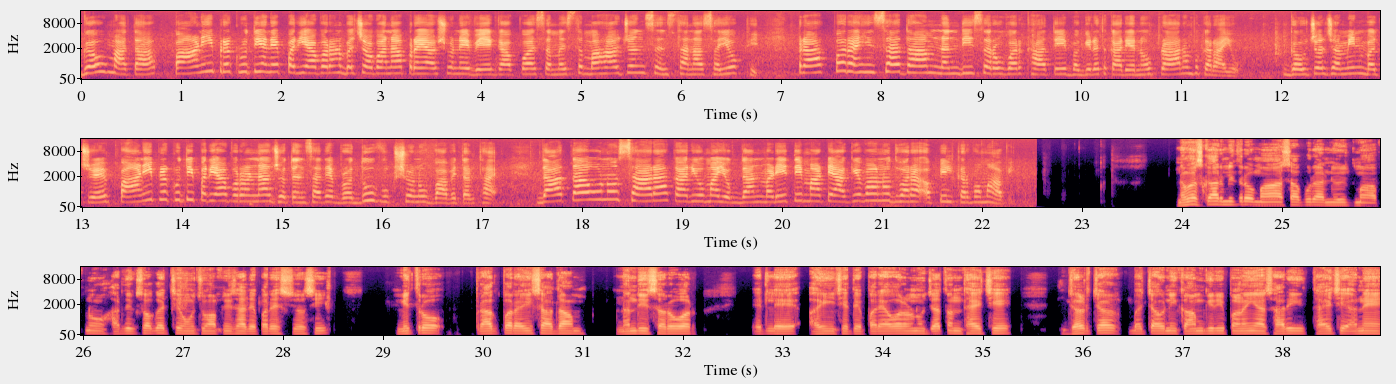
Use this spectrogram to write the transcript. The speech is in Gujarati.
ગૌ માતા પાણી, પ્રકૃતિ અને પર્યાવરણ બચાવવાના પ્રયાસોને વેગ આપવા સમસ્ત મહાજન સંસ્થાના સહયોગથી પ્રાગપર અહિંસા ધામ નંદી સરોવર ખાતે ભગીરથ કાર્યનો પ્રારંભ કરાયો. ગૌચર જમીન બચે પાણી, પ્રકૃતિ, પર્યાવરણના જતન સાથે વધુ વૃક્ષોનું વાવેતર થાય. દાતાઓનો સારા કાર્યોમાં યોગદાન મળે તે માટે આગેવાનો દ્વારા અપીલ કરવામાં આવી. નમસ્કાર મિત્રો, મા આશાપુરા ન્યૂઝમાં આપનું હાર્દિક સ્વાગત છે. હું છું આપની સાથે પરેશ જોશી. મિત્રો પ્રાગપર અહિંસાધામ, નંદી સરોવર, એટલે અહીં છે તે પર્યાવરણનું જતન થાય છે. જળચર બચાવની કામગીરી પણ અહીંયા સારી થાય છે અને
